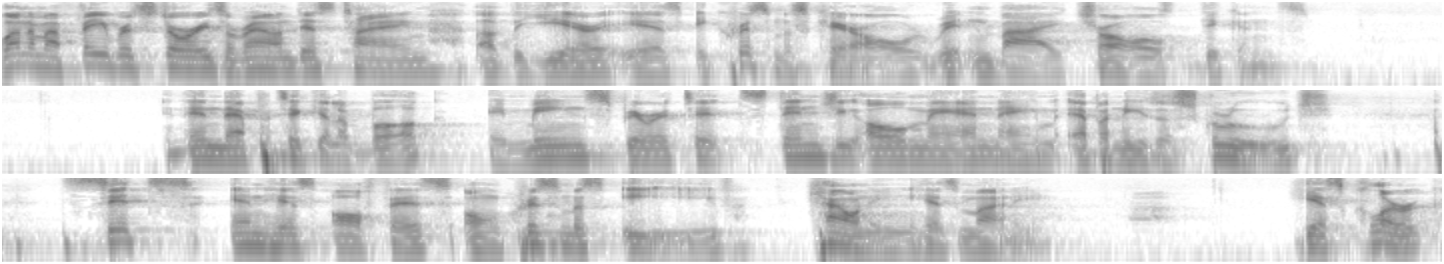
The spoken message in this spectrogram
One of my favorite stories around this time of the year is A Christmas Carol written by Charles Dickens. And in that particular book, a mean spirited, stingy old man named Ebenezer Scrooge sits in his office on Christmas Eve counting his money. His clerk,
